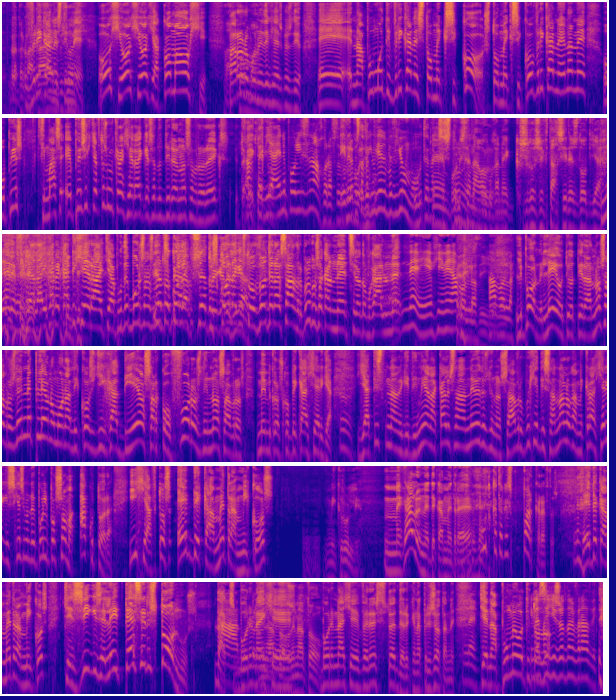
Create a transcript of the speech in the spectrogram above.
να περπατάει. Βρήκανε ελπίζω στην. όχι. Όχι, όχι, όχι, ακόμα όχι. Παρόλο που είναι 2022. Ε, να πούμε ότι βρήκανε στο Μεξικό. Στο Μεξικό βρήκανε έναν ε, ο οποίος. Θυμάσαι, ο οποίος έχει και αυτός μικρά χεράκια σαν τον τυρανόσαυρο Ρεξ. Αχ, παιδιά, είναι πολύ στενάχωρο αυτό. Το Είναι βλέπω στα πολύ- παιχνίδια του παιδιού μου. Ούτε να Ε, ξυστούν. πολύ δεν στενάχωρο που μπορούν. είχαν 27 σειρέ δόντια. Ναι, ρε φίλε, αλλά είχαν κάτι χεράκια που δεν μπορούσαν να Τι να το κάνω, τους έτρωγε Τους κόλλαγε κατευθείαν. στο δόντι ένας άνθρωπος. Δεν μπορούσαν να κάνουν έτσι να το βγάλουν. Ναι, όχι, είναι άβολο. άβολο. Λοιπόν, λέει ότι ο τυρανόσαυρο δεν είναι πλέον ο μοναδικός γιγαντιαίος σαρκοφόρος δεινόσαυρος με μικροσκοπικά χέρια. Γιατί στην Αργεντινή ανακάλυψαν ένα νέο είδος δεινοσαύρου που είχε δυσανάλογα μικρά χέρια σε σχέση με το υπόλοιπο σώμα. Άκου τώρα. Είχε αυτός 11 μέτρα μήκος. Μικρούλι. Μεγάλο είναι 11 μέτρα, ε. Πού καταρχάς που πάρκαρ αυτός. 11 μέτρα μήκος και ζύγιζε, λέει, 4 τόνους. Εντάξει, Α, μπορεί να, μικρό. είχε, Δυνατό, δυνατό. μπορεί να είχε ευερέσει στο έντερο και να πριζότανε. Ναι. Και να πούμε ότι Και να τον. ζυγιζόταν βράδυ.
